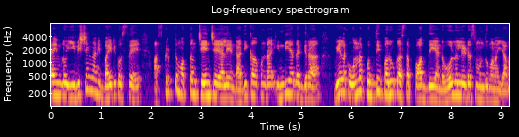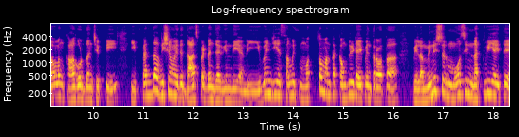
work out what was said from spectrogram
టైంలో ఈ విషయం కానీ బయటకు వస్తే ఆ స్క్రిప్ట్ మొత్తం చేంజ్ చేయాలి. అండ్ అది కాకుండా ఇండియా దగ్గర వీళ్ళకు ఉన్న కొద్ది పరువు కాస్త పోద్ది. అండ్ ఓల్డ్ లీడర్స్ ముందు మనం ఎదవలం కాకూడదని చెప్పి ఈ పెద్ద విషయం అయితే దాచిపెట్టడం జరిగింది. అండ్ ఈ యుఎన్జిఏ సమ్మిట్ మొత్తం అంతా కంప్లీట్ అయిపోయిన తర్వాత వీళ్ళ మినిస్టర్ మోసిన్ నక్వీ అయితే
